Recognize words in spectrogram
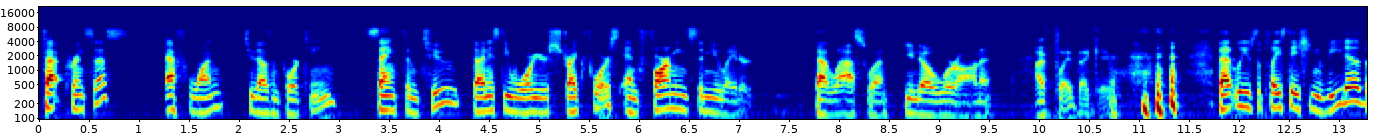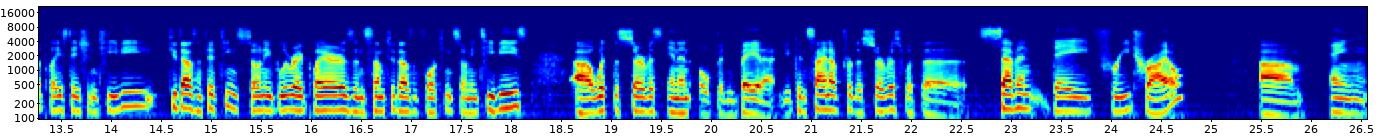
Fat Princess, F1 2014, Sanctum 2, Dynasty Warriors Strike Force, and Farming Simulator. That last one, you know, we're on it. I've played that game. that leaves the PlayStation Vita, the PlayStation TV, 2015 Sony Blu-ray players, and some 2014 Sony TVs uh, with the service in an open beta. You can sign up for the service with a seven-day free trial, um, and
